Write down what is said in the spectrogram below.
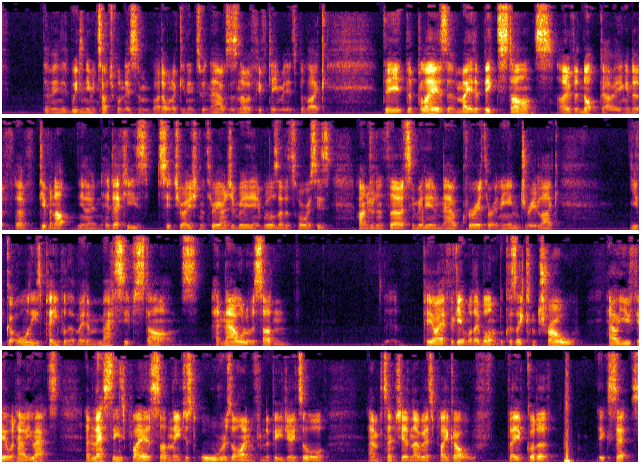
i mean we didn't even touch upon this and i don't want to get into it now because there's another 15 minutes but like the the players have made a big stance over not going and have, have given up. You know, in Hideki's situation of 300 million, Will Zalatoris' 130 million now career-threatening injury. Like, you've got all these people that have made a massive stance, and now all of a sudden, PIF are getting what they want because they control how you feel and how you act. Unless these players suddenly just all resign from the PGA Tour and potentially have nowhere to play golf, they've got to accept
